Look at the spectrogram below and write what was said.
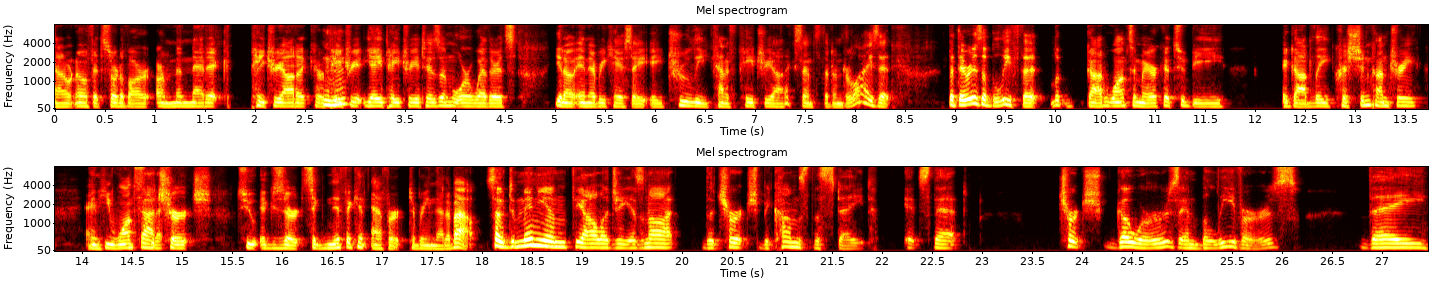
don't know if it's sort of our, our mimetic patriotic or Mhm. patriot yay patriotism or whether it's you know in every case a, a truly kind of patriotic sense that underlies it but there is a belief that look god wants america to be a godly christian country and he wants Got the it. church to exert significant effort to bring that about So dominion theology is not the church becomes the state. It's that church goers and believers, they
